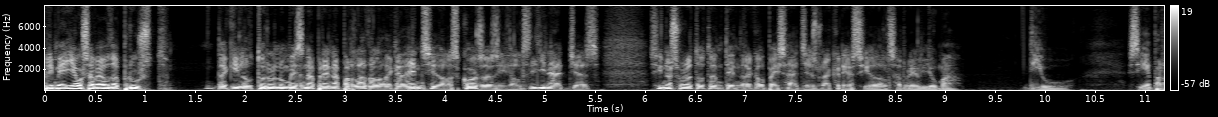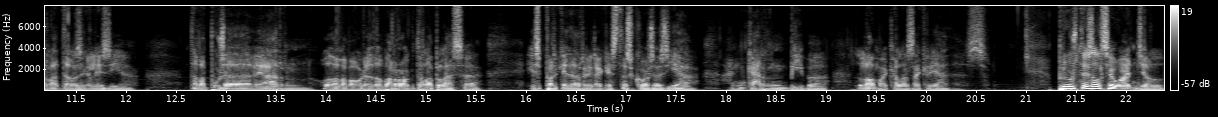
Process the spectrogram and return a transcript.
Primer ja ho sabeu de Proust, D'aquí l'autor no només n'aprèn a parlar de la decadència de les coses i dels llinatges, sinó sobretot entendre que el paisatge és una creació del cervell humà. Diu, si he parlat de l'església, de la posada de Bearn o de l'abeurador barroc de la plaça, és perquè darrere aquestes coses hi ha, en carn viva, l'home que les ha creades. Proust és el seu àngel,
